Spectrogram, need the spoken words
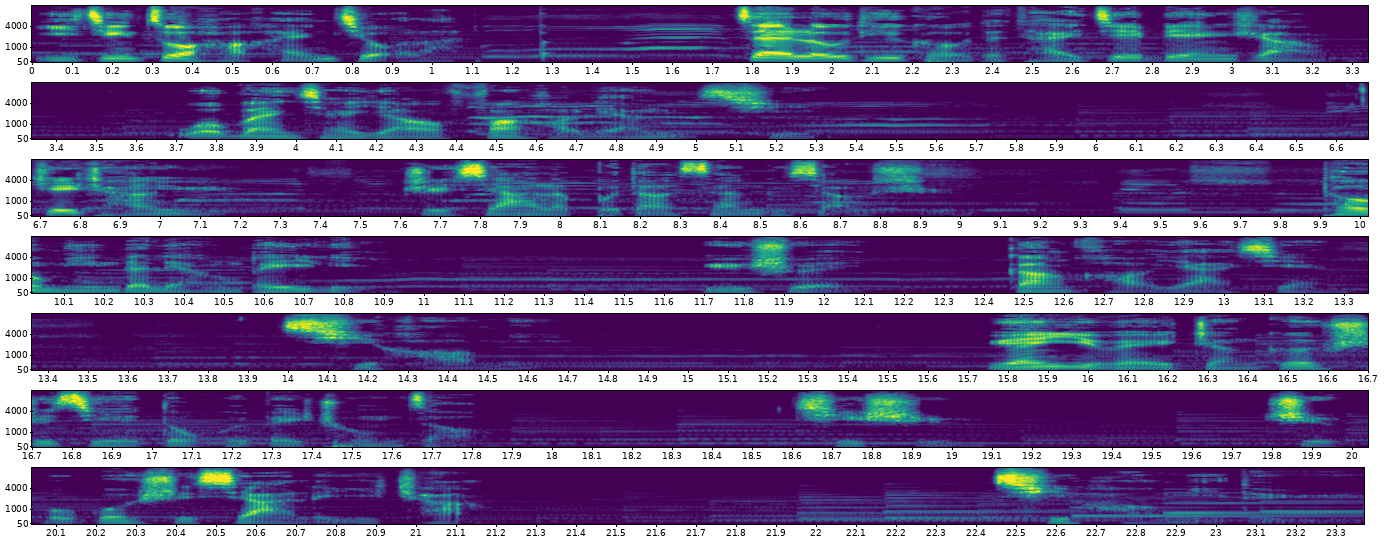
已经做好很久了。”在楼梯口的台阶边上，我弯下腰放好量雨器。这场雨只下了不到三个小时，透明的量杯里，雨水刚好压线七毫米。原以为整个世界都会被冲走，其实，只不过是下了一场。七毫米的鱼。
